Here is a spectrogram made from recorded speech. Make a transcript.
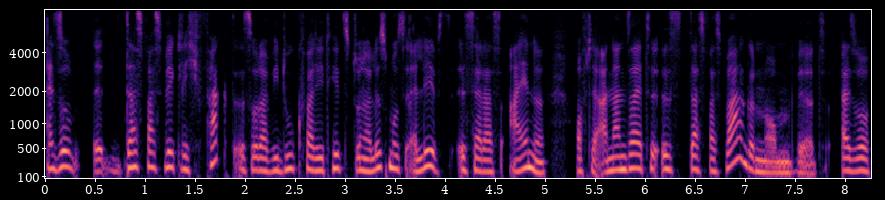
Also äh, das, was wirklich Fakt ist oder wie du Qualitätsjournalismus erlebst, ist ja das eine. Auf der anderen Seite ist das, was wahrgenommen wird. Also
